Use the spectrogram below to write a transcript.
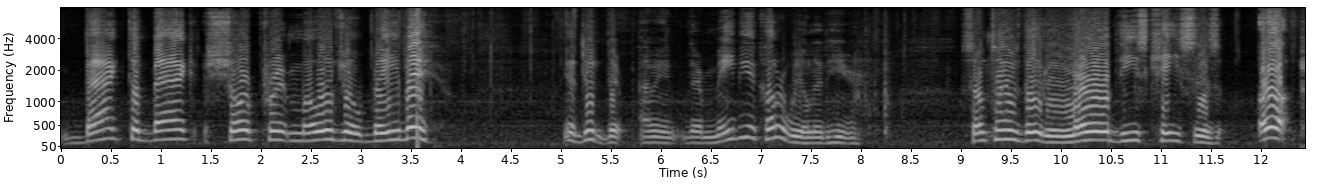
Back to back short print mojo, baby. Yeah, dude, there, I mean, there may be a color wheel in here. Sometimes they load these cases up.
